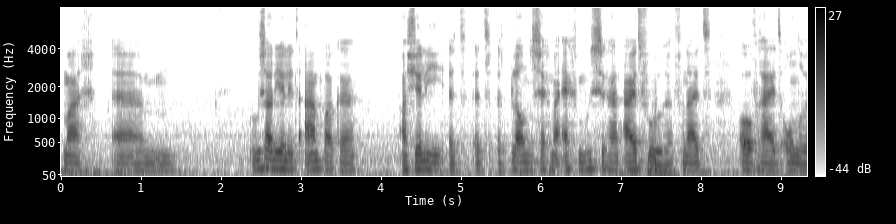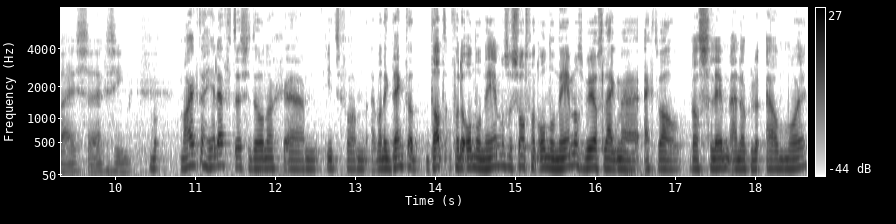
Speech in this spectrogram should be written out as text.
Maar ehm, hoe zouden jullie het aanpakken als jullie het, het, het plan zeg maar echt moesten gaan uitvoeren vanuit overheid, onderwijs eh, gezien? Mag ik daar heel even tussendoor nog ehm, iets van... Want ik denk dat dat voor de ondernemers, een soort van ondernemersbeurs, lijkt me echt wel, wel slim en ook heel mooi.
